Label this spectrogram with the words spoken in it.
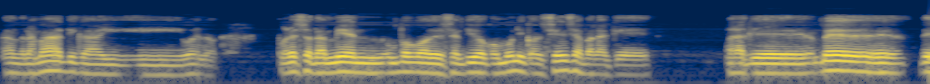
tan dramática y, bueno, por eso también un poco de sentido común y conciencia para que para que en vez de,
